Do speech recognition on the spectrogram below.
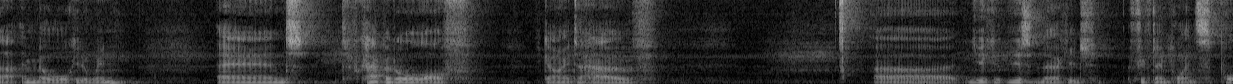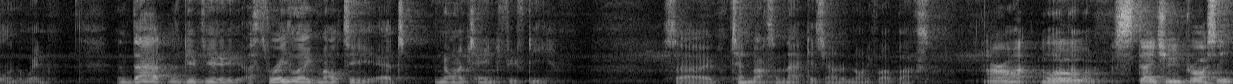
uh, in Milwaukee to win, and to cap it all off, going to have uh, Jusuf Nurkic, 15 points, Portland to win. And that will give you a three leg multi at 1950. So 10 bucks on that gets you 195 bucks. All right. I like that well, one. stay tuned, Pricey,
